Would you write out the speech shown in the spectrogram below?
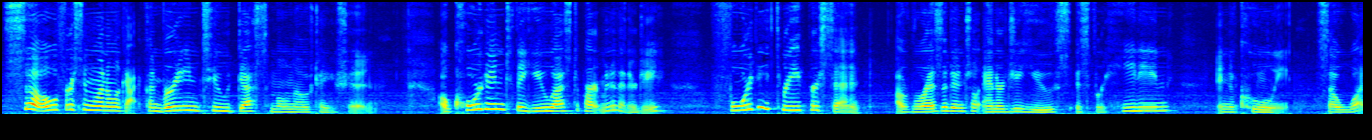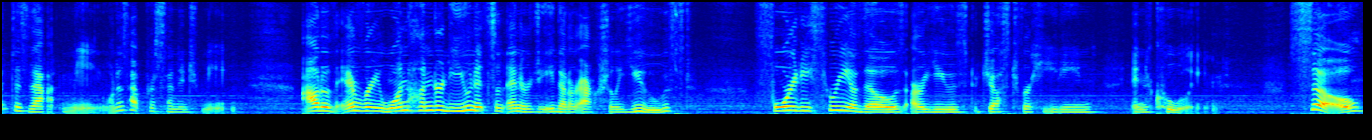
So, first thing we want to look at, converting to decimal notation. According to the U.S. Department of Energy, 43% of residential energy use is for heating and cooling. So what does that mean? What does that percentage mean? Out of every 100 units of energy that are actually used, 43 of those are used just for heating and cooling. So,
